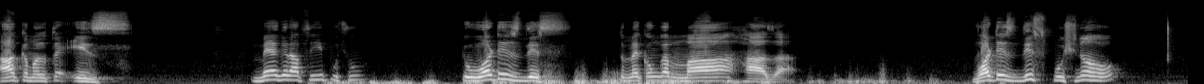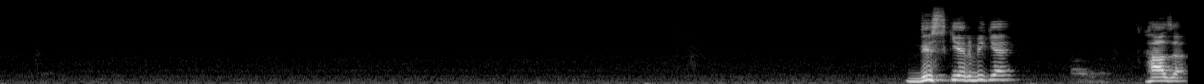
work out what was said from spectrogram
आ का मतलब होता है इज़ मैं अगर आपसे ये पूछूँ कि व्हाट इज़ दिस तो मैं कहूँगा मा हाजा। व्हाट इज़ दिस पूछना हो दिस की अरबी क्या है? हाजा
